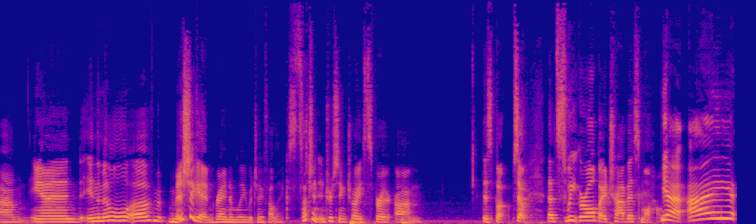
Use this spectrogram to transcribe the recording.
Um, and in the middle of Michigan, randomly, which I felt like such an interesting choice for um, this book. So that's Sweet Girl by Travis Mulhauser. Yeah, I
